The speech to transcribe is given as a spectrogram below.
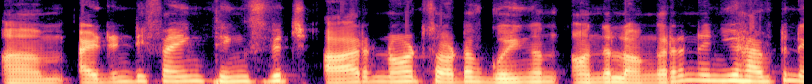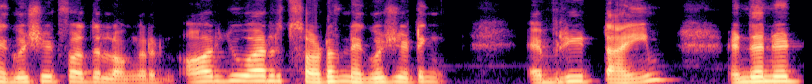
um, identifying things which are not sort of going on on the longer run and you have to negotiate for the longer run. Or you are sort of negotiating every time and then it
